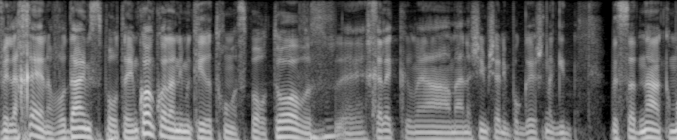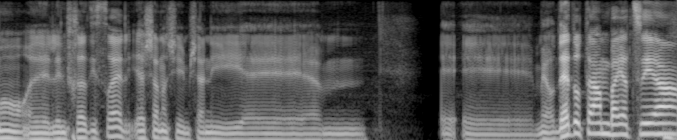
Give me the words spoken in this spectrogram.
ולכן, עבודה עם ספורטאים, קודם כל אני מכיר את תחום הספורט טוב, אז אה, חלק מה, מהאנשים שאני פוגש, נגיד, בסדנה, כמו אה, לנבחרת ישראל, יש אנשים שאני אה, אה, אה, מעודד אותם ביציע,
